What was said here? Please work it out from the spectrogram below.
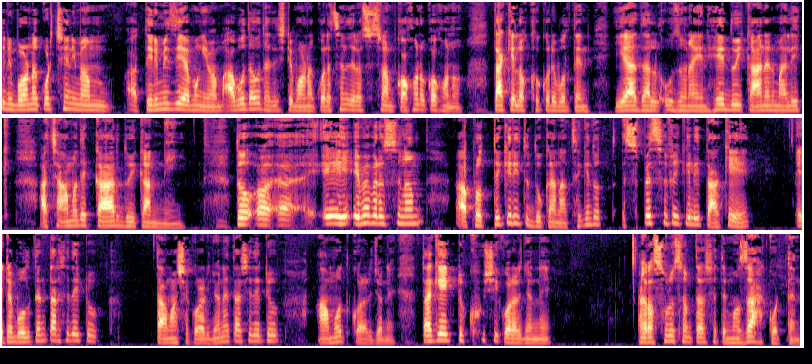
তিনি বর্ণনা করছেন, ইমাম তিরমিজি এবং ইমাম আবু দাউদ হাদিসটি বর্ণনা করেছেন যে রসুলাম কখনো কখনো তাকে লক্ষ্য করে বলতেন ইয়াদ আল উজুনাইন হে দুই কানের মালিক আচ্ছা আমাদের কার দুই কান নেই? তো এভাবে রসুলাম প্রত্যেকেরই তো দোকান আছে, কিন্তু স্পেসিফিক্যালি তাকে এটা বলতেন, তার সাথে একটু তামাশা করার জন্য, তার সাথে একটু আমোদ করার জন্য, তাকে একটু খুশি করার জন্য রাসুল ইসলাম তার সাথে মজাহ করতেন।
